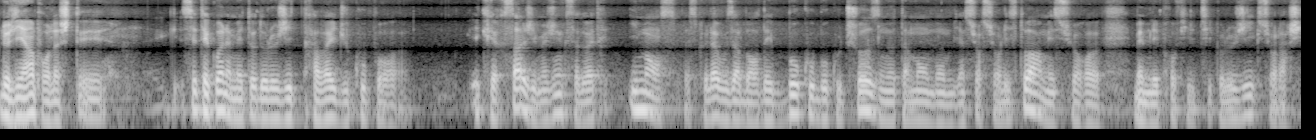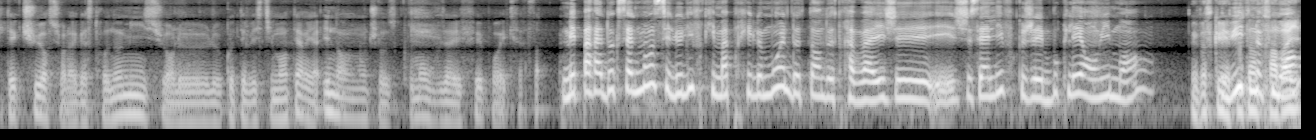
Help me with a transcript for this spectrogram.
le lien pour l'acheter. C'était quoi la méthodologie de travail du coup pour écrire ça, j'imagine que ça doit être immense, parce que là, vous abordez beaucoup, beaucoup de choses, notamment, bon, bien sûr, sur l'histoire, mais sur euh, même les profils psychologiques, sur l'architecture, sur la gastronomie, sur le, côté vestimentaire, il y a énormément de choses. Comment vous avez fait pour écrire ça? Mais paradoxalement, c'est le livre qui m'a pris le moins de temps de travail. C'est un livre que j'ai bouclé en huit mois. Mais parce qu'il y a tout un travail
